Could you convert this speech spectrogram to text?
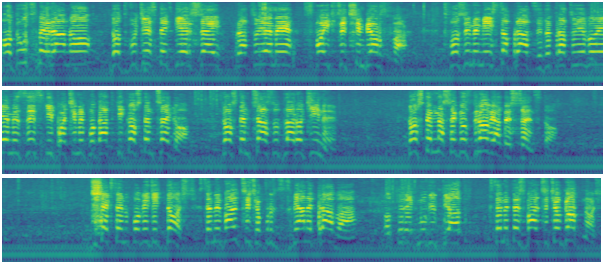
Od 8 rano do 21 pracujemy w swoich przedsiębiorstwach. Tworzymy miejsca pracy, wypracujemy zyski, płacimy podatki kosztem czego? Kosztem czasu dla rodziny. Kosztem naszego zdrowia też często. Dzisiaj chcemy powiedzieć dość. Chcemy walczyć oprócz zmiany prawa, o których mówił Piotr, chcemy też walczyć o godność.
